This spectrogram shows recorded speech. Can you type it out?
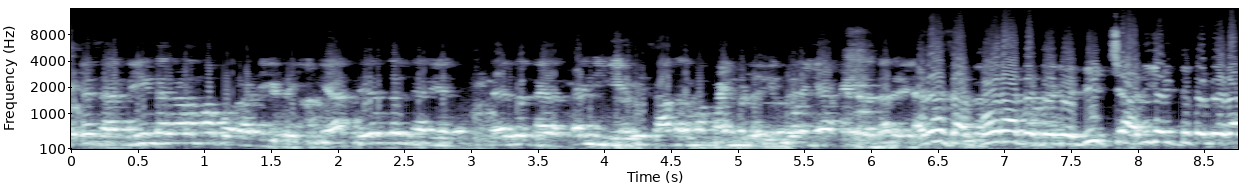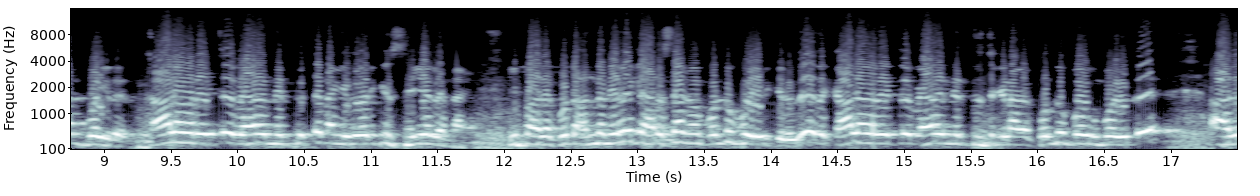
இல்ல சார் நீண்ட காலமா போராடிக்கிட்டு இருக்கீங்க. தேர்தல் நேர தேர்தல் நேரத்தை நீங்க எப்படி சாதகமா அதான் சார் போராட்டத்துடைய வீச்சு அதிகரித்துக் கொண்டேதான் போகிறது. காலவரையற்ற வேலை நிறுத்தத்தை நாங்க இது வரைக்கும் செய்யல நாங்க. இப்ப அதை கொண்டு அந்த நிலைக்கு அரசாங்கம் கொண்டு போயிருக்கிறது. அது காலவரையற்ற வேலை நிறுத்தத்துக்கு நாங்க கொண்டு போகும் பொழுது அது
